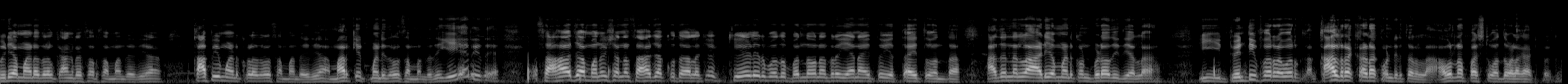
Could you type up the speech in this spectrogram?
ವಿಡಿಯೋ ಮಾಡೋದ್ರಲ್ಲಿ ಕಾಂಗ್ರೆಸ್ ಅವ್ರ ಸಂಬಂಧ ಇದೆಯಾ? ಕಾಪಿ ಮಾಡ್ಕೊಳ್ಳೋದ್ರಲ್ಲಿ ಸಂಬಂಧ ಇದೆಯಾ? ಮಾರ್ಕೆಟ್ ಮಾಡಿದ್ರಲ್ಲಿ ಸಂಬಂಧ ಇದೆ ಏನಿದೆ? ಸಹಜ ಮನುಷ್ಯನ ಸಹಜ ಕುತೂಹಲಕ್ಕೆ ಕೇಳಿರ್ಬೋದು ಬಂದವನ ಹತ್ರ ಏನಾಯಿತು ಎತ್ತಾಯಿತು ಅಂತ. ಅದನ್ನೆಲ್ಲ ಆಡಿಯೋ ಮಾಡ್ಕೊಂಡು ಬಿಡೋದಿದೆಯಲ್ಲ? ಈ twenty four hour call record ಹಾಕೊಂಡಿರ್ತಾರಲ್ಲ ಅವ್ರನ್ನ ಫಸ್ಟ್ ಒದ್ದು ಒಳಗೆ ಹಾಕಬೇಕು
